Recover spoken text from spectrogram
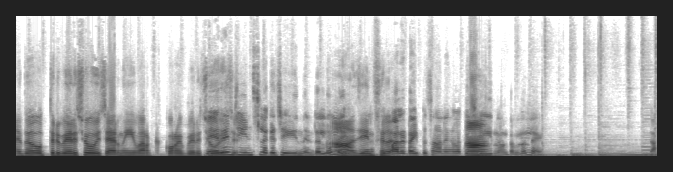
ഇത് ഒത്തിരി പേര് ചോദിച്ചായിരുന്നു. ഈ വർക്ക് കുറെ പേര് ചോദിച്ചു. ജീൻസിലൊക്കെ ചെയ്യുന്നുണ്ടല്ലോ ആ അല്ലേ? ജീൻസിൽ പല ടൈപ്പ് സാധനങ്ങളൊക്കെ ആ. ചെയ്യുന്നുണ്ടല്ലോ അല്ലേ? ദാ.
